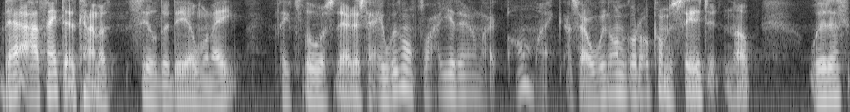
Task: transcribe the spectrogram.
that I think that kind of sealed the deal when they they flew us there. They said, "Hey, we're gonna fly you there." I'm like, "Oh my!" I said, "Are we gonna go to Oklahoma City?" Nope. We'll just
